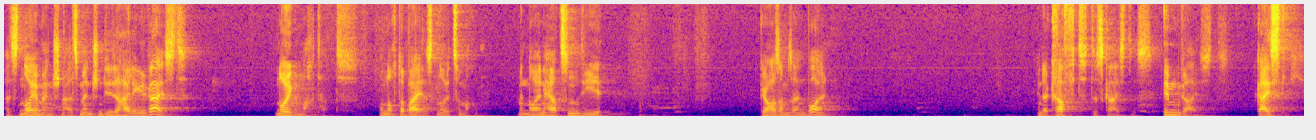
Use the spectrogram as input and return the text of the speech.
als neue Menschen, als Menschen, die der Heilige Geist neu gemacht hat und noch dabei ist, neu zu machen mit neuen Herzen, die gehorsam sein wollen. In der Kraft des Geistes, im Geist, geistlich.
